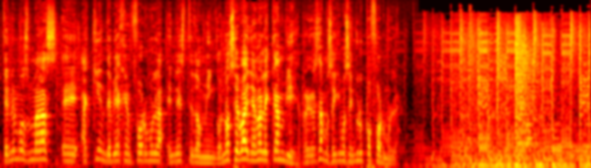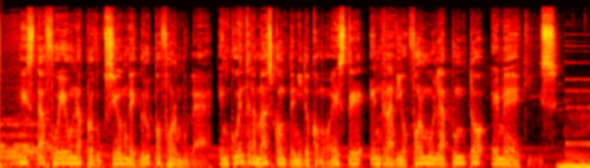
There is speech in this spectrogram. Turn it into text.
Tenemos más eh, aquí en De Viaje en Fórmula en este domingo. No se vaya, no le cambie. Regresamos, seguimos en Grupo Fórmula. Esta fue una producción de Grupo Fórmula. Encuentra más contenido como este en radioformula.mx.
